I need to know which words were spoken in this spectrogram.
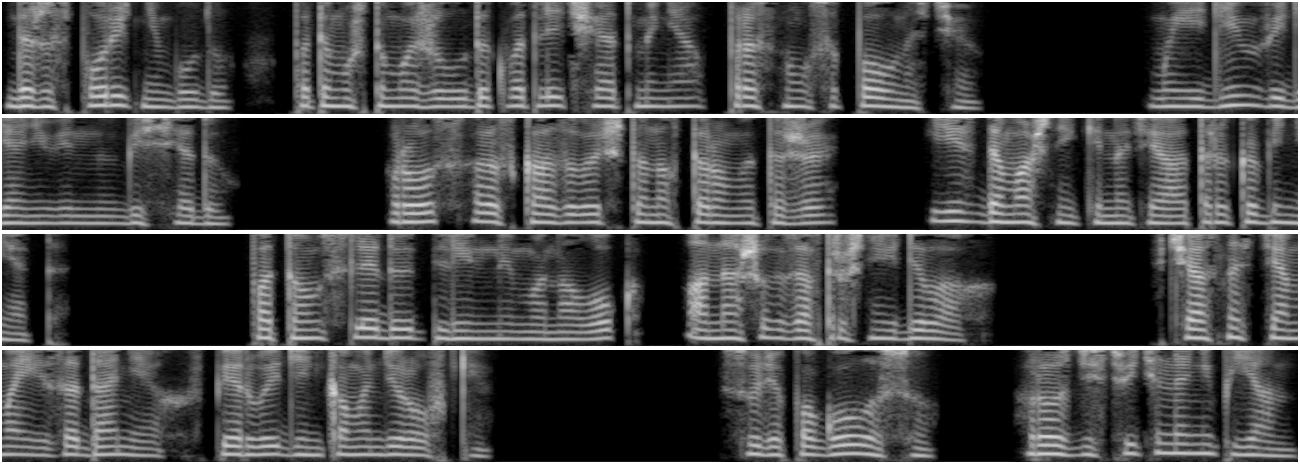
Даже спорить не буду, потому что мой желудок, в отличие от меня, проснулся полностью. Мы едим, ведя невинную беседу. Рос рассказывает, что на втором этаже есть домашний кинотеатр и кабинет. Потом следует длинный монолог о наших завтрашних делах. В частности, о моих заданиях в первый день командировки. Судя по голосу, Рос действительно не пьян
